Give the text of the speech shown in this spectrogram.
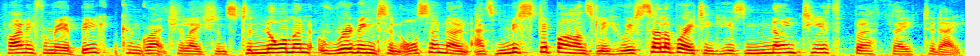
Finally, from me, a big congratulations to Norman Rimmington, also known as Mr. Barnsley, who is celebrating his 90th birthday today.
